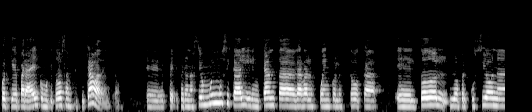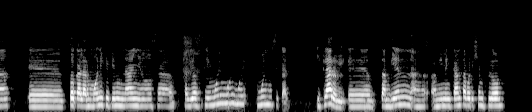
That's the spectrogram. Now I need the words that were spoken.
porque para él como que todo se amplificaba dentro. Eh, pero nació muy musical y le encanta, agarra los cuencos, los toca, todo lo percusiona, eh, toca la armónica y tiene un año, o sea, salió así muy, muy, muy, muy musical. Y claro, eh, también a, a, mí me encanta, por ejemplo,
